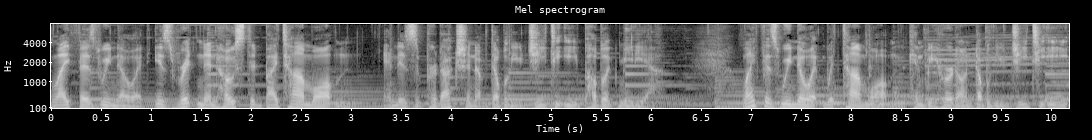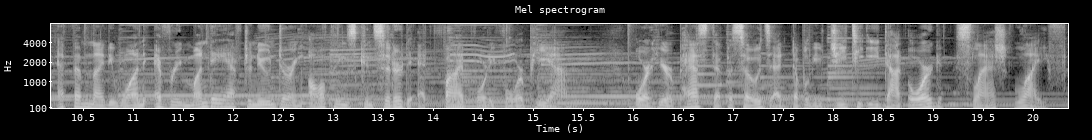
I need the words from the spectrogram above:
Life as We Know It is written and hosted by Tom Walton and is a production of WGTE Public Media. Life as We Know It with Tom Walton can be heard on WGTE FM 91 every Monday afternoon during All Things Considered at 5:44 p.m. or hear past episodes at wgte.org/life.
